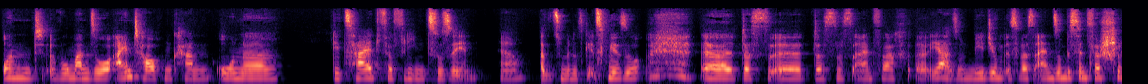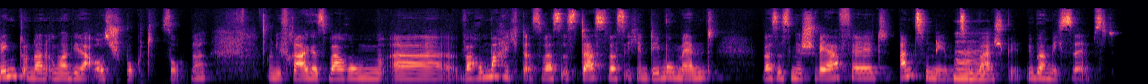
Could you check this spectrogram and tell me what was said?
und wo man so eintauchen kann, ohne die Zeit verfliegen zu sehen. Ja, also zumindest geht's mir so, äh, dass, äh, dass es einfach äh, ja so ein Medium ist, was einen so ein bisschen verschlingt und dann irgendwann wieder ausspuckt. So, ne? Und die Frage ist, warum, äh, warum mache ich das? Was ist das, was ich in dem Moment, was es mir schwerfällt, anzunehmen, mhm. zum Beispiel, über mich selbst?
